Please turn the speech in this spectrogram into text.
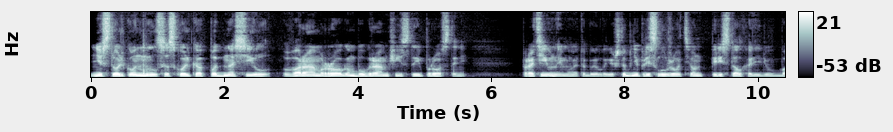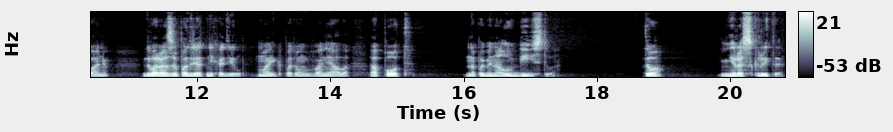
Не столько он мылся, сколько подносил ворам, рогам, буграм чистые простыни. Противно ему это было, и чтобы не прислуживать, он перестал ходить в баню. Два раза подряд не ходил, майка потом воняла, а пот напоминал убийство. То не раскрыто.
